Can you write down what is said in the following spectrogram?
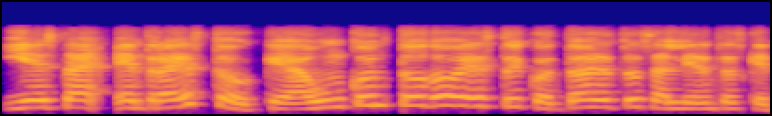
Y está, entra esto, que aún con todo esto y con todas estas alianzas que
